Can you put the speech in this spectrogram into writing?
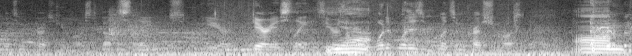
What's impressed you most about Slayton's year? Darius Slayton's year Yeah. whole. What, what is what's impressed you most? Um,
